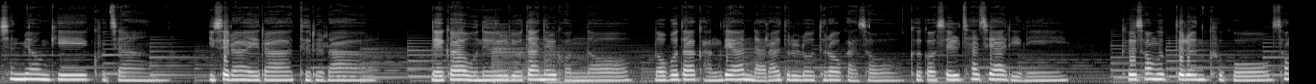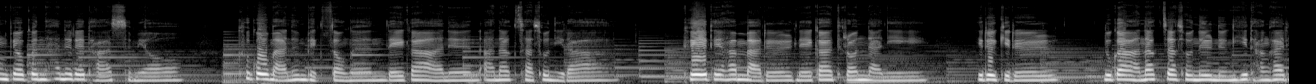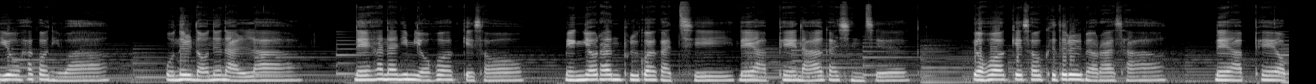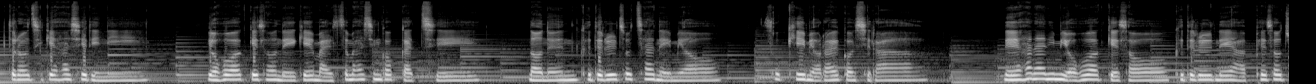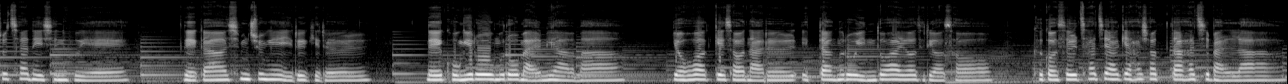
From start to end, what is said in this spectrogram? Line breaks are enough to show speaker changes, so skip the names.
신명기 9장 이스라엘아 들으라. 내가 오늘 요단을 건너 너보다 강대한 나라들로 들어가서 그것을 차지하리니 그 성읍들은 크고 성벽은 하늘에 닿았으며 크고 많은 백성은 내가 아는 안악 자손이라. 그에 대한 말을 내가 들었나니 이르기를 누가 안악 자손을 능히 당하리요 하거니와 오늘 너는 알라 내 하나님 여호와께서 맹렬한 불과 같이 내 앞에 나아가신즉 여호와께서 그들을 멸하사 내 앞에 엎드러지게 하시리니 여호와께서 내게 말씀하신 것 같이 너는 그들을 쫓아내며 속히 멸할 것이라. 내 하나님 여호와께서 그들을 내 앞에서 쫓아내신 후에 내가 심중에 이르기를 내 공의로움으로 말미암아 여호와께서 나를 이 땅으로 인도하여 들여서 그것을 차지하게 하셨다 하지 말라.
